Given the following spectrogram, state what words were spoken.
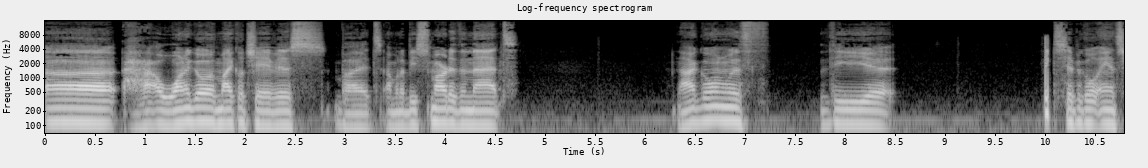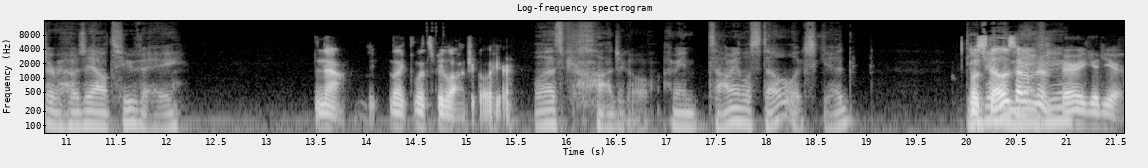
Uh, I want to go with Michael Chavis, but I'm gonna be smarter than that. Not going with the uh, typical answer of Jose Altuve. No, like let's be logical here. Let's be logical. I mean, Tommy La Stella looks good. La Stella's having a very good year.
